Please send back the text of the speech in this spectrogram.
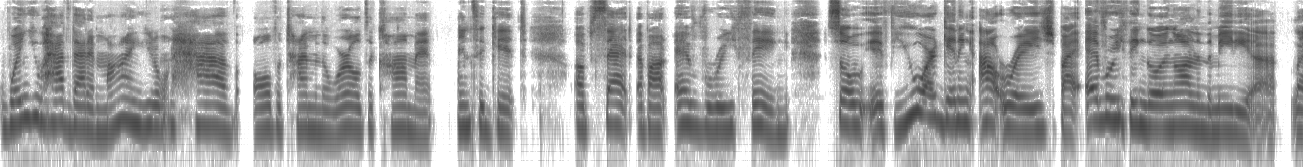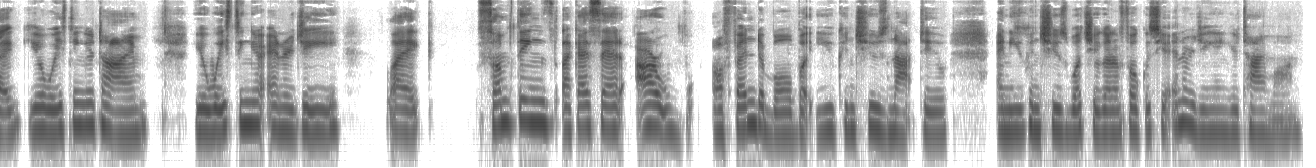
when you have that in mind you don't have all the time in the world to comment and to get upset about everything. So if you are getting outraged by everything going on in the media, like you're wasting your time, you're wasting your energy, like some things like I said are offendable, but you can choose not to and you can choose what you're going to focus your energy and your time on.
